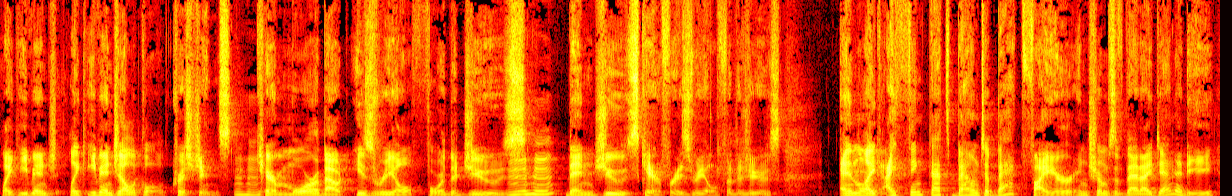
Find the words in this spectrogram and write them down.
like even like evangelical Christians mm-hmm. care more about Israel for the Jews mm-hmm. than Jews care for Israel for the Jews. And like I think that's bound to backfire in terms of that identity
